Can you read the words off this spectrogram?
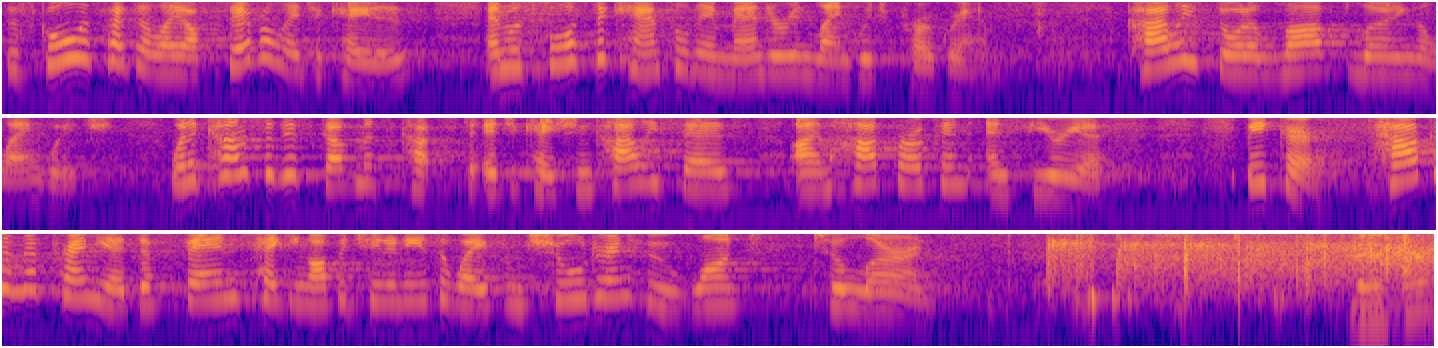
the school has had to lay off several educators and was forced to cancel their Mandarin language program. Kylie's daughter loved learning the language. When it comes to this government's cuts to education, Kylie says, I am heartbroken and furious. Speaker, how can the Premier defend taking opportunities away from children who want to learn? Minister.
